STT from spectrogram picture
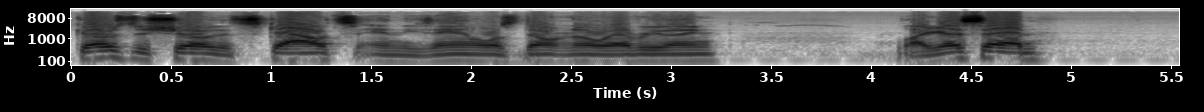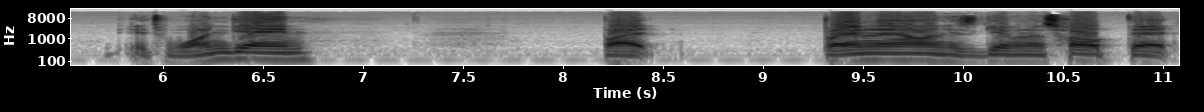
goes to show that scouts and these analysts don't know everything. Like I said, it's one game, but Brandon Allen has given us hope that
